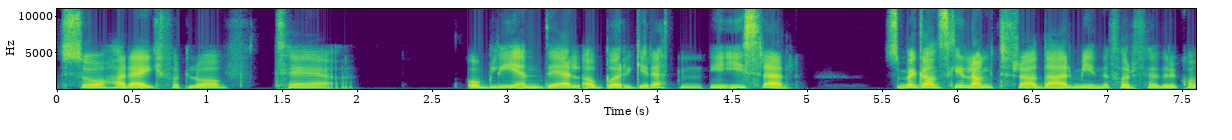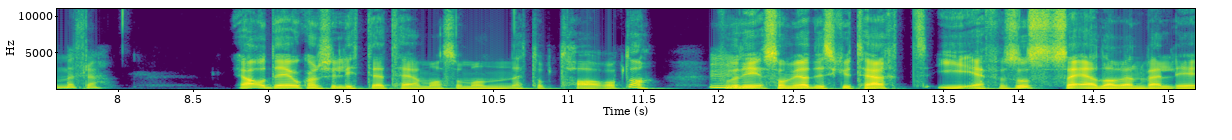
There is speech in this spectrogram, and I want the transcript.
så har jeg fått lov til å bli en del av borgerretten i Israel, som er ganske langt fra der mine forfedre kommer fra. Ja, og det er jo kanskje litt det temaet som man nettopp tar opp, da. Mm. Fordi som vi har diskutert i Efesos, så er det en veldig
